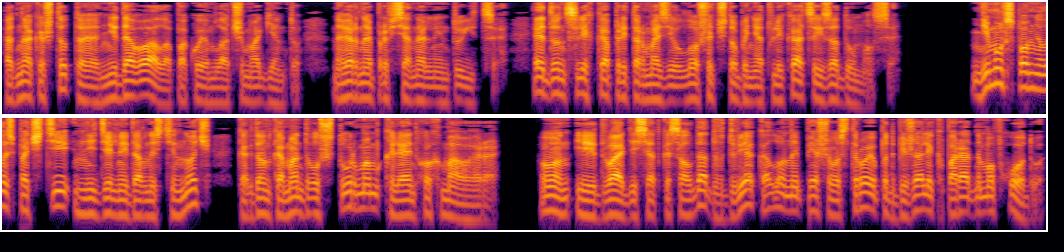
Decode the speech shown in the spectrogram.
Однако что-то не давало покоя младшему агенту. Наверное, профессиональная интуиция. Эдван слегка притормозил лошадь, чтобы не отвлекаться, и задумался. Ему вспомнилась почти недельной давности ночь, когда он командовал штурмом Кляйнхохмауэра. Он и два десятка солдат в две колонны пешего строя подбежали к парадному входу.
